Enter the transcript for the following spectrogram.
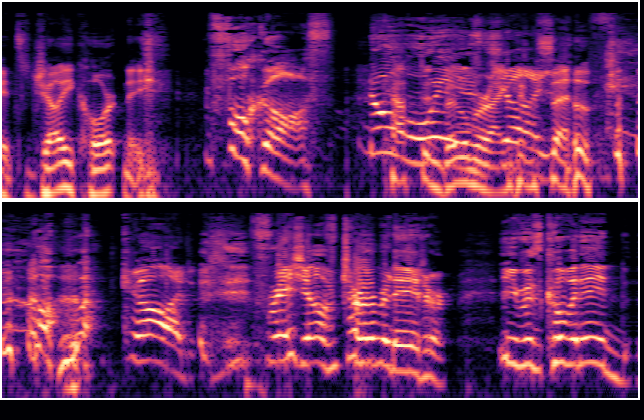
It's Jai Courtney, Fuck off. No Captain way Boomerang himself. oh my god! Fresh off Terminator. He was coming in.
